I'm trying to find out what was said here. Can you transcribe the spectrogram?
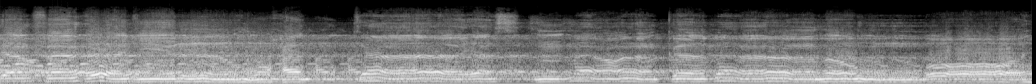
فأجره حتى يسمع كلام الله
